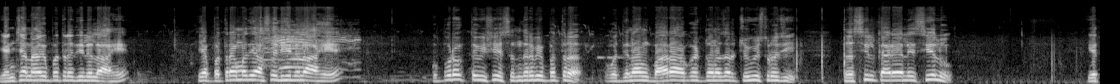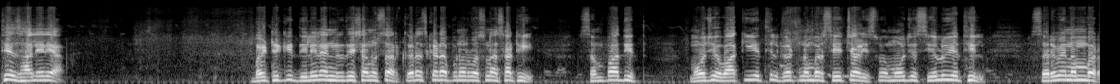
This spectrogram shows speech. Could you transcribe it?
यांच्या नावे पत्र दिलेलं आहे. या पत्रामध्ये असं लिहिलेलं आहे उपरोक्त विषय संदर्भी पत्र व दिनांक बारा ऑगस्ट दोन हजार चोवीस रोजी तहसील कार्यालय सेलू येथे झालेल्या बैठकीत दिलेल्या निर्देशानुसार करसखेडा पुनर्वसनासाठी संपादित मौजे वाकी येथील गट नंबर सेहेचाळीस व मौजे सेलू येथील सर्वे नंबर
